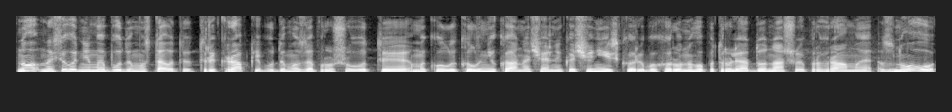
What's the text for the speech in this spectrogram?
Ну, на сьогодні ми будемо ставити три крапки, будемо запрошувати Миколи Каленюка, начальника Чернігівського рибоохоронного патруля, до нашої програми знову,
